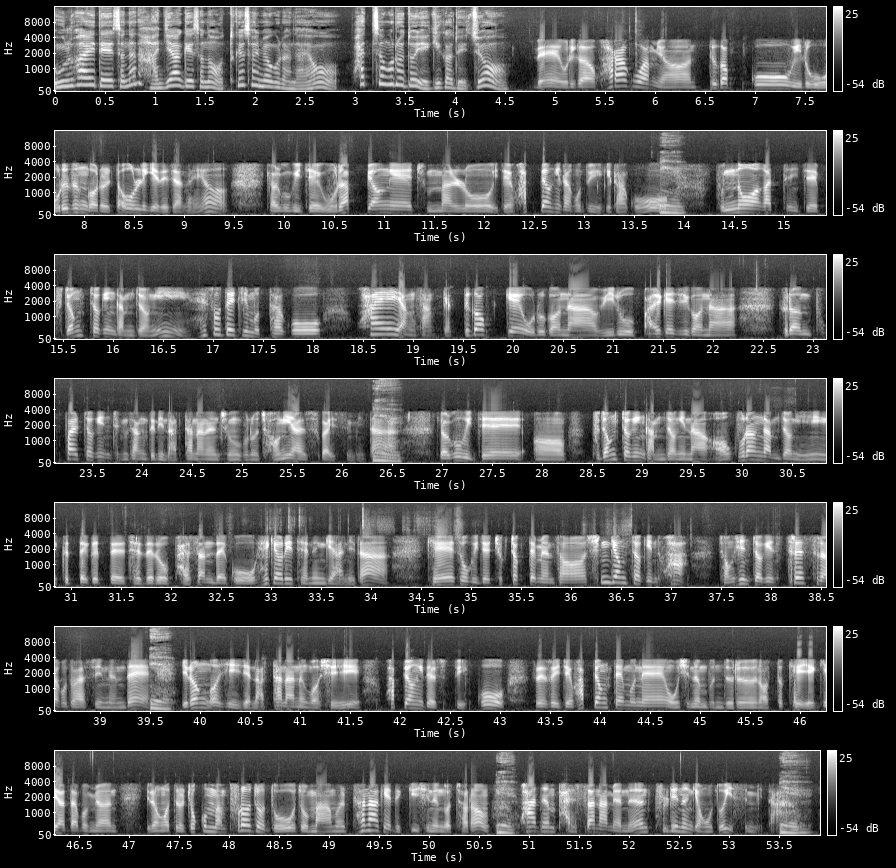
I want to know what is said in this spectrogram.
울화에 대해서는 한의학에서는 어떻게 설명을 하나요? 화증으로도 얘기가 되죠? 네, 우리가 화라고 하면 뜨겁고 위로 오르는 거를 떠올리게 되잖아요. 결국 이제 우라병의 준말로 이제 화병이라고도 얘기를 하고 네. 분노와 같은 이제 부정적인 감정이 해소되지 못하고 화해 양상, 그러니까 뜨겁게 오르거나 위로 빨개지거나 그런 폭발적인 증상들이 나타나는 증후군으로 정의할 수가 있습니다. 음. 결국 이제 어 부정적인 감정이나 억울한 감정이 그때그때 제대로 발산되고 해결이 되는 게 아니라 계속 이제 축적되면서 신경적인 화, 정신적인 스트레스라고도 할 수 있는데 예. 이런 것이 이제 나타나는 것이 화병이 될 수도 있고 그래서 이제 화병 때문에 오시는 분들은 어떻게 얘기하다 보면 이런 것들을 조금만 풀어줘도 좀 마음을 편하게 느끼시는 것처럼 예. 화는 발산하면은 풀리는 경우도 있습니다. 예.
